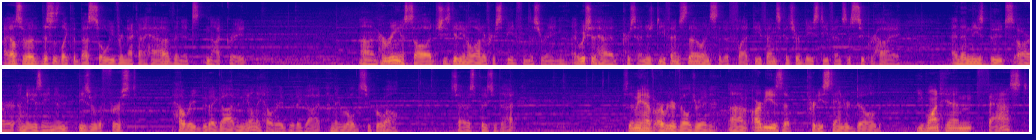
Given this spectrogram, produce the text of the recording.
I also have, this is like the best Soul Weaver neck I have, and it's not great. Um, her ring is solid. She's getting a lot of her speed from this ring. I wish it had percentage defense though instead of flat defense because her base defense is super high. And then these boots are amazing, and these were the first Hellraid boot I got and the only Hellraid boot I got, and they rolled super well. So I was pleased with that. So then we have Arbiter Vildred. Um, Arby is a pretty standard build. You want him fast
